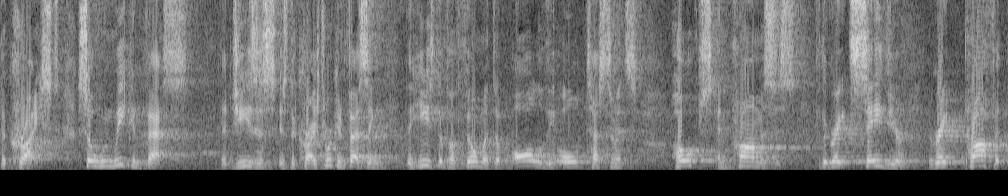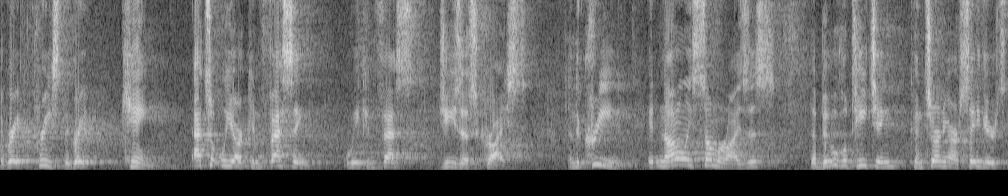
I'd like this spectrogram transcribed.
the Christ. So when we confess that Jesus is the Christ, we're confessing that He's the fulfillment of all of the Old Testament's hopes and promises for the great Savior, the great prophet, the great priest, the great King. That's what we are confessing when we confess Jesus Christ. And the Creed, it not only summarizes the biblical teaching concerning our Savior's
